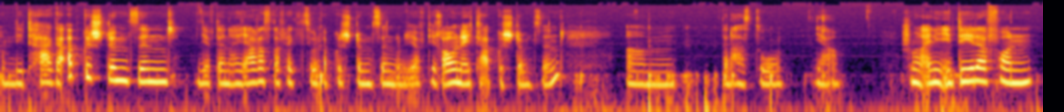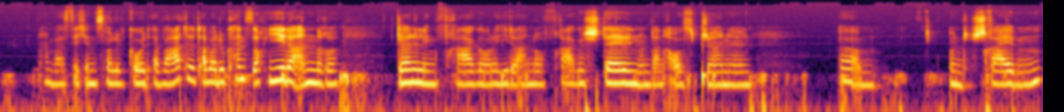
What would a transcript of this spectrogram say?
die Tage abgestimmt sind, die auf deiner Jahresreflexion abgestimmt sind und die auf die Rauhnächte abgestimmt sind. Ähm, dann hast du ja schon mal eine Idee davon, was dich in Solid Gold erwartet, aber du kannst auch jede andere Journaling-Frage oder jede andere Frage stellen und dann ausjournalen ähm, und schreiben,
